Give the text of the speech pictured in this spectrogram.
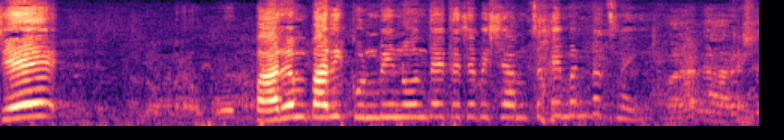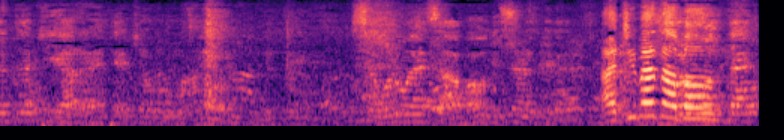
जे पारंपरिक कुणबी नोंद आहे त्याच्यापेक्षा आमचं काही म्हणणंच नाही. अजिबात अभाव म्हणजे अभाव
